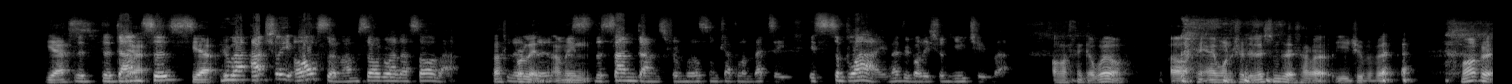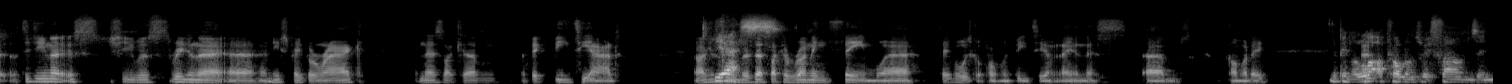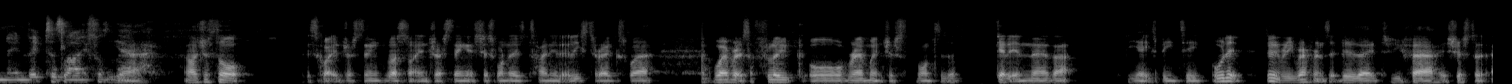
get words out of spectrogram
yes. the, the dancers, Yeah. who are actually awesome. I'm so glad I saw that. That's The- brilliant. the- I mean, the sand dance from Wilson Keppel and Betty is sublime. Everybody should YouTube that. Oh, I think I will. Oh, I think everyone should listen to this. Have a YouTube of it. Margaret, did you notice she was reading a, a, a newspaper rag, and there's like um, a big BT ad. And I just wonder if that's like a running theme where they've always got a problem with BT, haven't they, in this um, comedy? There've been a lot of problems with phones in, in Victor's life, hasn't there? Yeah, I just thought it's quite interesting. Well, it's not interesting. It's just one of those tiny little Easter eggs where, whether it's a fluke or Renwick just wanted to get it in there that he hates BT. Or they didn't really reference it, do they? To be fair, it's just a,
